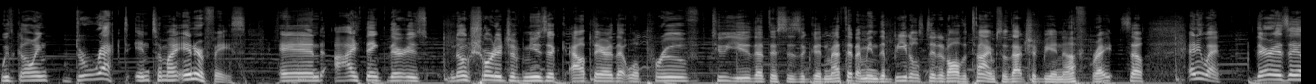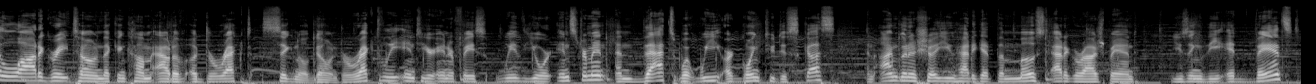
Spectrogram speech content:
with going direct into my interface. And I think there is no shortage of music out there that will prove to you that this is a good method. I mean, the Beatles did it all the time, so that should be enough, right? So, anyway, there is a lot of great tone that can come out of a direct signal going directly into your interface with your instrument. And that's what we are going to discuss. And I'm going to show you how to get the most out of GarageBand using the advanced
